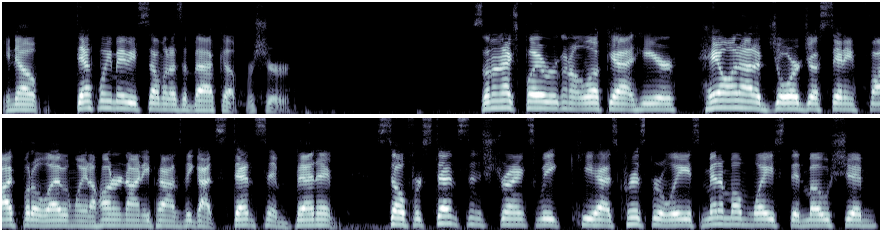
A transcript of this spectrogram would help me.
You know, definitely maybe someone as a backup for sure. So the next player we're gonna look at here, hailing out of Georgia, standing five foot eleven, weighing 190 pounds. We got Stetson Bennett. So for Stetson's strengths, he has crisp release, minimum waste in motion,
